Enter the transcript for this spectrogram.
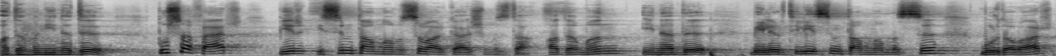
Adamın inadı. Bu sefer bir isim tamlaması var karşımızda. Adamın inadı belirtili isim tamlaması burada var.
